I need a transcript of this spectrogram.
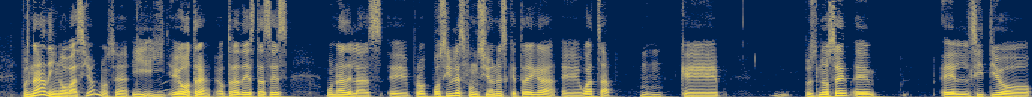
pues nada de innovación, o sea, y, y- y otra, otra de estas es una de las eh, posibles funciones que traiga eh, WhatsApp, que, pues no sé, eh, el sitio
